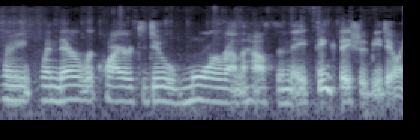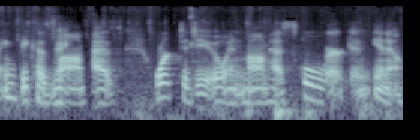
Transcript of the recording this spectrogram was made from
When right. when they're required to do more around the house than they think they should be doing because right. mom has work to do and mom has schoolwork and you know,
